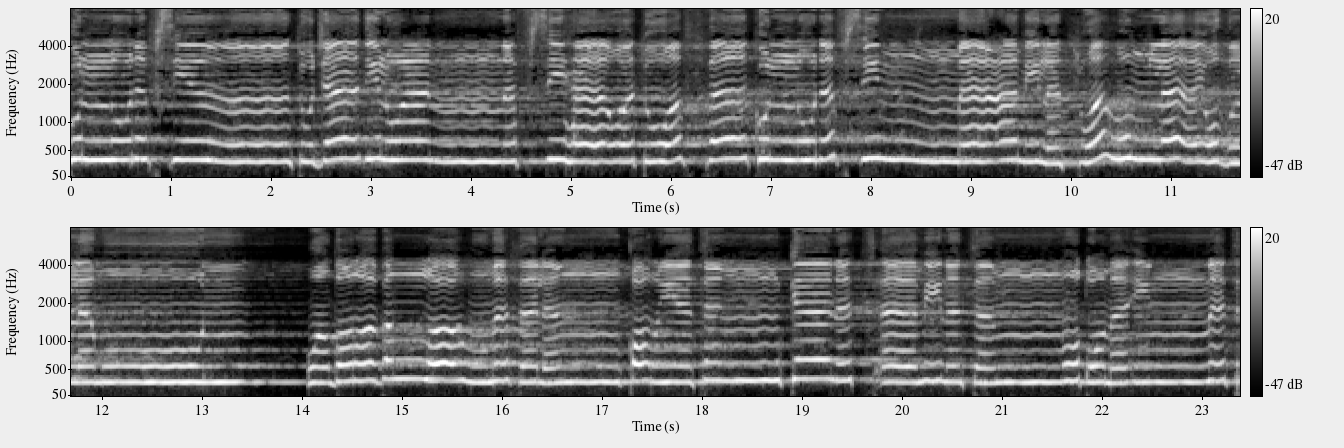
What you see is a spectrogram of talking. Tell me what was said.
كل نفس تجادل عن نفسها وتوفى كل نفس ما عملت وهم لا يظلمون. وضرب الله مثلا قرية كانت آمنة مطمئنة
